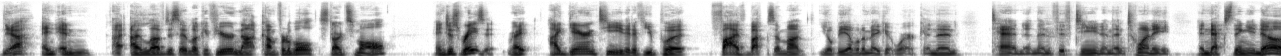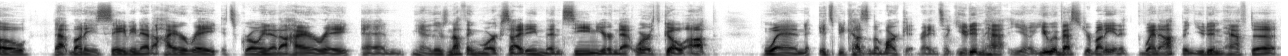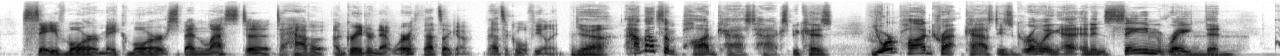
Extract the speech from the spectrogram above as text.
Yeah. And and I, I love to say, look, if you're not comfortable, start small and just raise it, right? I guarantee that if you put five bucks a month, you'll be able to make it work. And then 10, and then 15, and then 20. And next thing you know, that money's saving at a higher rate, it's growing at a higher rate. And you know, there's nothing more exciting than seeing your net worth go up when it's because of the market, right? It's like you didn't have, you know, you invested your money and it went up and you didn't have to save more or make more or spend less to to have a, a greater net worth. That's like a that's a cool feeling. Yeah. How about some podcast hacks? Because your podcast is growing at an insane rate that mm.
